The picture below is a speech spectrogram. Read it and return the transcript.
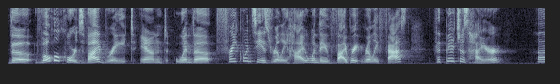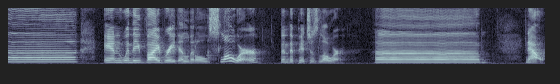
the vocal cords vibrate, and when the frequency is really high, when they vibrate really fast, the pitch is higher. Uh, and when they vibrate a little slower, then the pitch is lower. Uh, now,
